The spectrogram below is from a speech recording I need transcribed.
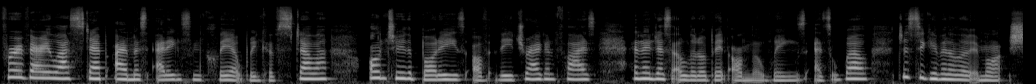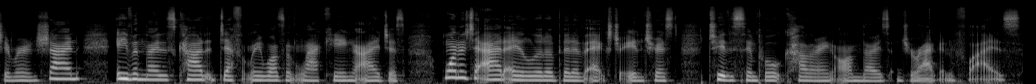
For a very last step, I'm just adding some clear Wink of Stella onto the bodies of the dragonflies and then just a little bit on the wings as well, just to give it a little bit more shimmer and shine. Even though this card definitely wasn't lacking, I just wanted to add a little bit of extra interest to the simple colouring on those dragonflies.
